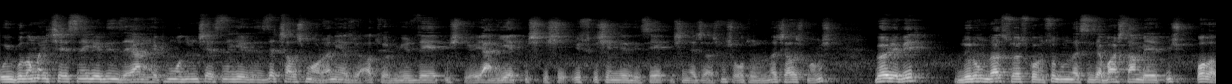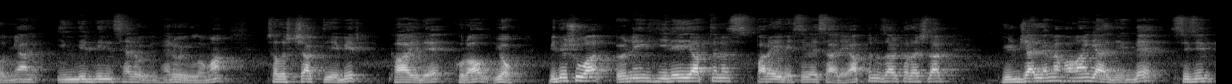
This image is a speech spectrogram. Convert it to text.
uygulama içerisine girdiğinizde yani Happy modun içerisine girdiğinizde çalışma oranı yazıyor. Atıyorum %70 diyor. Yani 70 kişi 100 kişi indirdiyse 70'inde çalışmış 30'unda çalışmamış. Böyle bir durumda söz konusu. Bunu da size baştan belirtmiş olalım. Yani indirdiğiniz her oyun, her uygulama çalışacak diye bir kaide, kural yok. Bir de şu var. Örneğin hileyi yaptınız, para hilesi vesaire yaptınız arkadaşlar. Güncelleme falan geldiğinde sizin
